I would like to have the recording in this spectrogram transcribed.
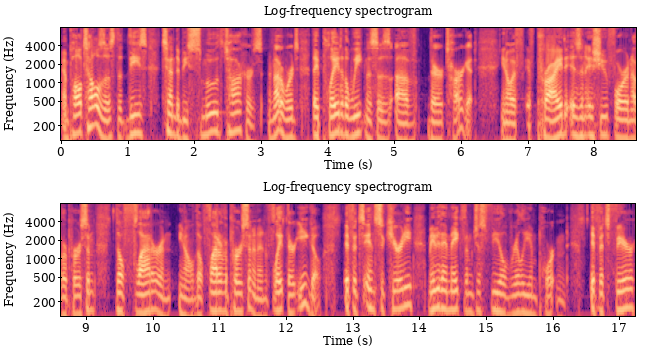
And Paul tells us that these tend to be smooth talkers. In other words, they play to the weaknesses of their target. You know, if, if pride is an issue for another person, they'll flatter and, you know, they'll flatter the person and inflate their ego. If it's insecurity, maybe they make them just feel really important. If it's fear,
